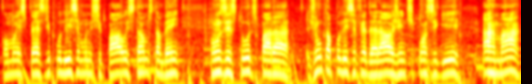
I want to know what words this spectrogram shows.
como uma espécie de polícia municipal. Estamos também com os estudos para, junto à Polícia Federal, a gente conseguir armar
